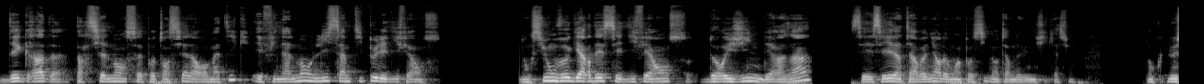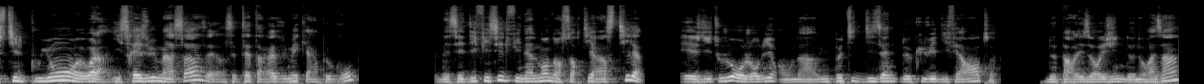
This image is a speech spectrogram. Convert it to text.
dégradent partiellement ce potentiel aromatique et finalement lissent un petit peu les différences. Donc si on veut garder ces différences d'origine des raisins, c'est essayer d'intervenir le moins possible en termes de vinification. Donc le style Pouillon, euh, voilà, il se résume à ça. C'est peut-être un résumé qui est un peu gros, mais c'est difficile finalement d'en sortir un style. Et je dis toujours aujourd'hui, on a une petite dizaine de cuvées différentes de par les origines de nos raisins.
